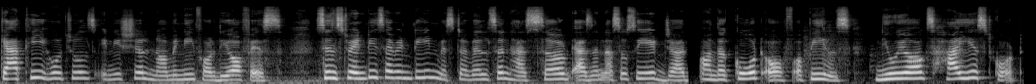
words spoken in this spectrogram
Kathy Hochul's initial nominee for the office. Since 2017, Mr. Wilson has served as an associate judge on the Court of Appeals, New York's highest court.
